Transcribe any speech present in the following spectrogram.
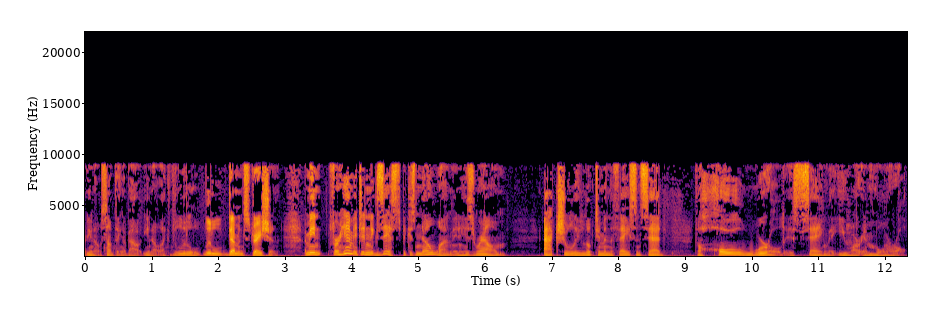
you know, something about, you know, like the little little demonstration. I mean, for him, it didn't exist because no one in his realm actually looked him in the face and said, "The whole world is saying that you are immoral."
